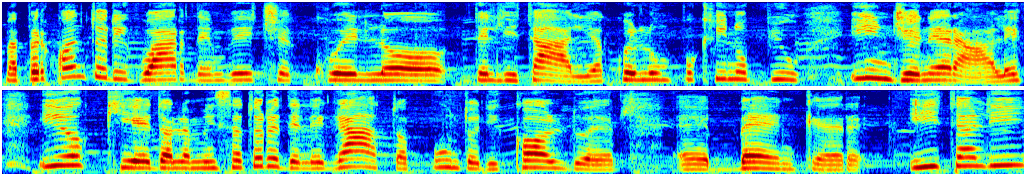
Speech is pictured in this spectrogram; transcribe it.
ma per quanto riguarda invece quello dell'Italia, quello un pochino più in generale, io chiedo all'amministratore delegato appunto di Coldwell eh, Banker Italy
